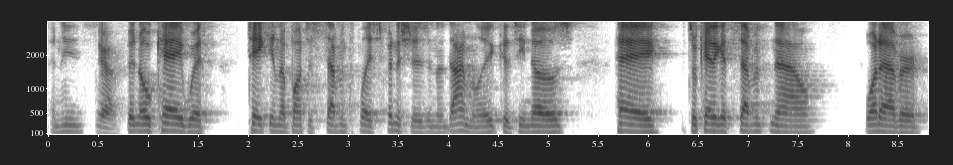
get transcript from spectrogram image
And he's yeah. been okay with taking a bunch of seventh place finishes in the Diamond League because he knows, hey, it's okay to get seventh now, whatever.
